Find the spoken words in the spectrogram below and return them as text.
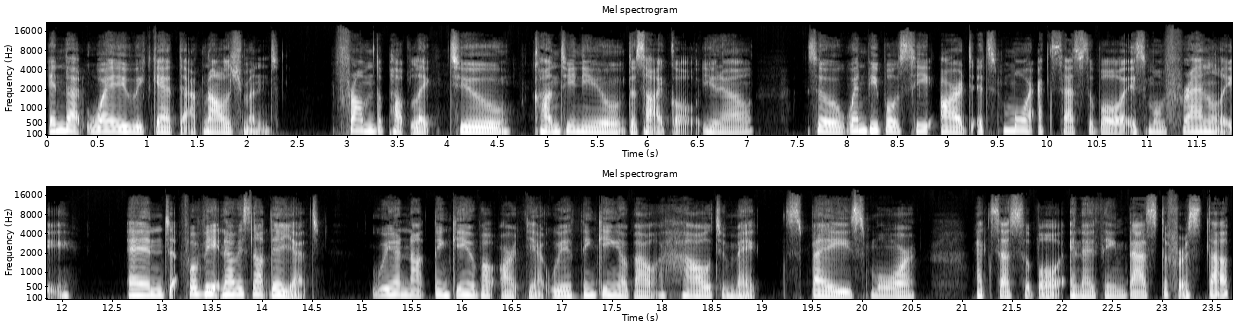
in that way we get the acknowledgement from the public to continue the cycle, you know? So when people see art, it's more accessible, it's more friendly. And for Vietnam, it's not there yet. We are not thinking about art yet. We're thinking about how to make space more accessible. And I think that's the first step.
